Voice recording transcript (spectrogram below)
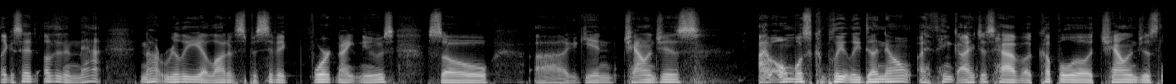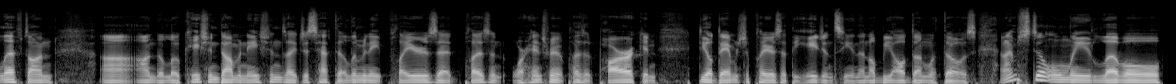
Like I said, other than that, not really a lot of specific Fortnite news. So uh, again, challenges. I'm almost completely done now. I think I just have a couple of challenges left on uh, on the location dominations. I just have to eliminate players at Pleasant or henchmen at Pleasant Park and deal damage to players at the agency, and then I'll be all done with those. And I'm still only level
